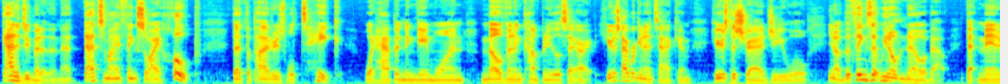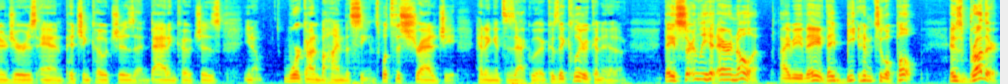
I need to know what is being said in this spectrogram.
Got to do better than that. That's my thing. So I hope that the Padres will take what happened in game one. Melvin and company, they'll say, all right, here's how we're going to attack him. Here's the strategy. Well, you know, the things that we don't know about that managers and pitching coaches and batting coaches, you know, work on behind the scenes. What's the strategy heading into Zack Wheeler? Because they clearly couldn't hit him. They certainly hit Aaron Nola. I mean, they they beat him to a pulp. His brother,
